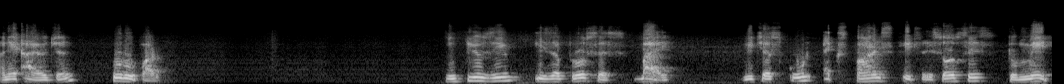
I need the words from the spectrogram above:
અને આયોજન પૂરું પાડવું Inclusive is a process by which a school expands its resources to meet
